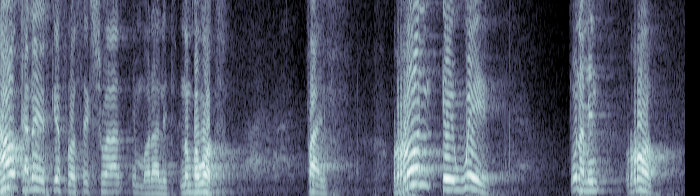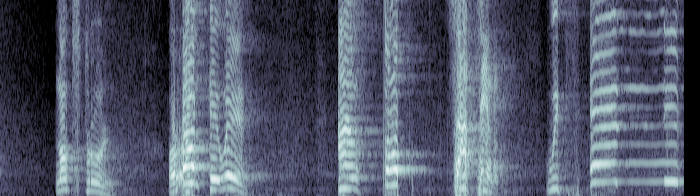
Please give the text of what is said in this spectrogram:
How can I escape from sexual immorality? Number what? Five. Run away. What I mean? Run. Not stroll. Run away and stop chatting with any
